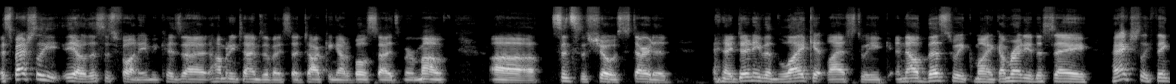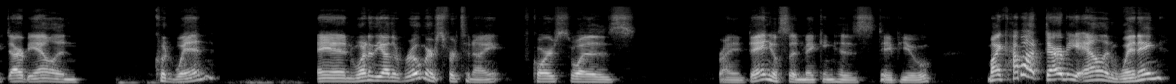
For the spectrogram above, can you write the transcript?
especially you know this is funny because uh, how many times have I said talking out of both sides of our mouth uh, since the show started, and I didn't even like it last week, and now this week, Mike, I'm ready to say I actually think Darby Allin could win. And one of the other rumors for tonight, of course, was Bryan Danielson making his debut. Mike, how about Darby Allin winning?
